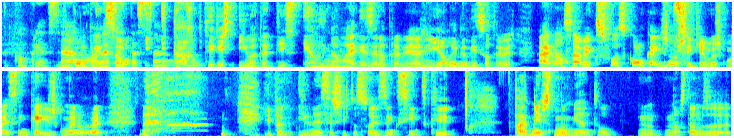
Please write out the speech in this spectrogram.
de compreensão, de compreensão de e, e, está a repetir isto. E eu até te disse, ela ainda vai dizer outra vez. É. E ela ainda disse outra vez. Ah, não sabe, é que se fosse com queijo, não sei o quê, mas começa em queijo, comer não é. E eu nessas situações em que sinto que, pá, neste momento nós estamos a,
